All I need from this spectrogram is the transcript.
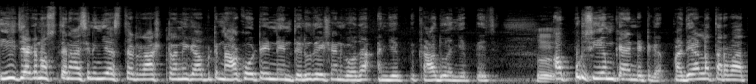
ఈ జగన్ వస్తే నాశనం చేస్తాడు రాష్ట్రాన్ని కాబట్టి నాకోటే నేను తెలుగుదేశానికి హోదా అని చెప్పి కాదు అని చెప్పేసి. అప్పుడు సీఎం క్యాండిడేట్గా పదేళ్ళ తర్వాత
